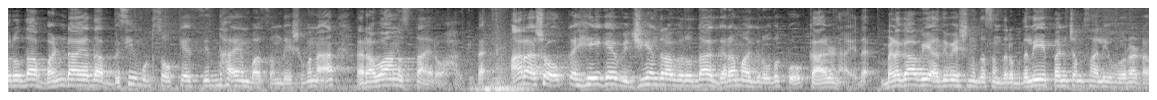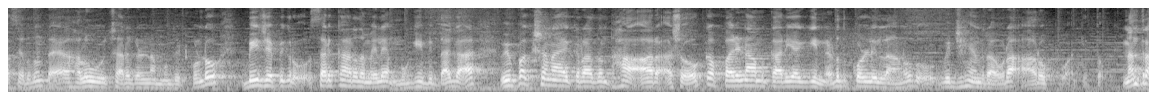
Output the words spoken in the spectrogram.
ವಿರುದ್ಧ ಬಂಡಾಯದ ಬಿಸಿ ಮುಟ್ಟಿಸೋಕೆ ಸಿದ್ಧ ಎಂಬ ಸಂದೇಶವನ್ನ ರವಾನಿಸ್ತಾ ಇರೋ ಹಾಗಿದೆ. ಆರ್ ಅಶೋಕ್ ಹೀಗೆ ವಿಜಯೇಂದ್ರ ವಿರುದ್ಧ ಗರಂ ಆಗಿರುವುದಕ್ಕೂ ಕಾರಣ ಇದೆ. ಬೆಳಗಾವಿ ಅಧಿವೇಶನದ ಸಂದರ್ಭದಲ್ಲಿ ಪಂಚಮಸಾಲಿ ಹೋರಾಟ ಸೇರಿದಂತೆ ಹಲವು ವಿಚಾರಗಳನ್ನ ಮುಂದಿಟ್ಟುಕೊಂಡು ಬಿಜೆಪಿಗರು ಸರ್ಕಾರದ ಮೇಲೆ ಮುಗಿಬಿದ್ದಾಗ ವಿಪಕ್ಷ ನಾಯಕರಾದಂತಹ ಆರ್ ಅಶೋಕ್ ಪರಿಣಾಮಕಾರಿಯಾಗಿ ನಡೆದುಕೊಳ್ಳಿಲ್ಲ ಅನ್ನೋದು ವಿಜಯೇಂದ್ರ ಅವರ ಆರೋಪವಾಗಿತ್ತು. ನಂತರ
